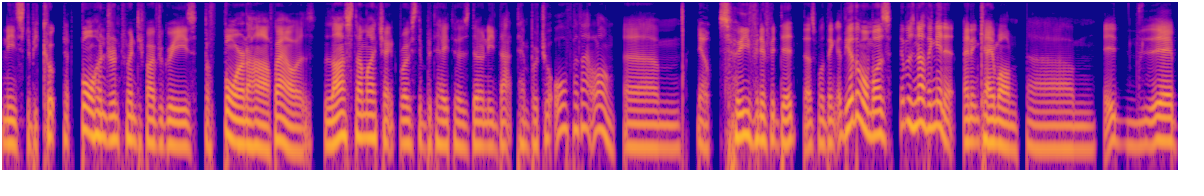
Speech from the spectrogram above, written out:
needs to be cooked at 425 degrees for four and a half hours. Last time I checked, roasted potatoes don't need that temperature or for that long. Um, No. So even if it did, that's one thing. The other one was there was nothing in it and it came on. Um, it, it,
